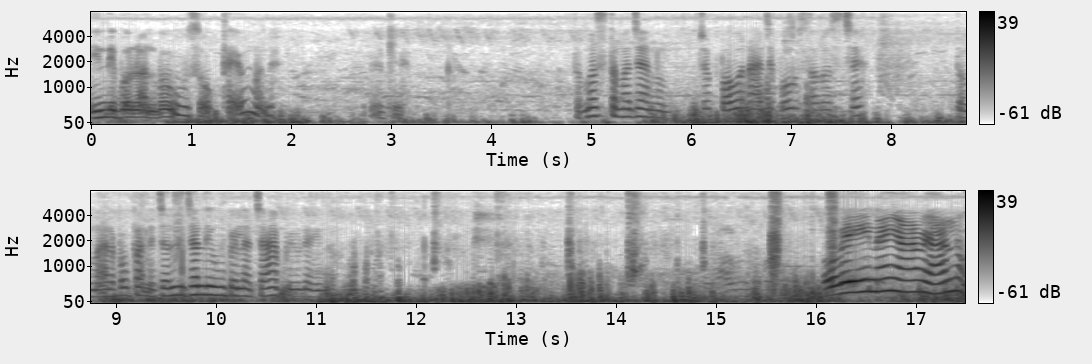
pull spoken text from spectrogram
હિન્દી બોલવાનો બહુ શોખ થયો મને. એટલે તો મસ્ત મજાનું. જો પવન આજે બહુ સરસ છે. તો મારા પપ્પાને જલ્દી જલ્દી હું પહેલાં ચા પીવડાવી દઉં. હવે એ નહીં આવે હાલો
